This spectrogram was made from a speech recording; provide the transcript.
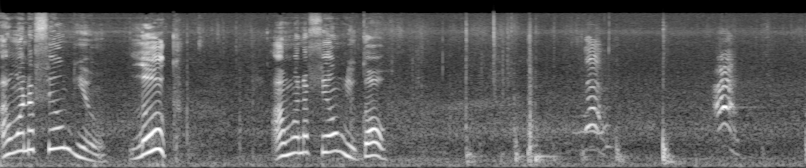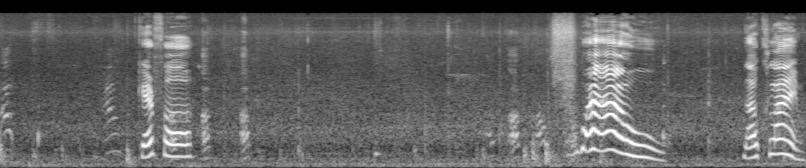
I want to film you. Look, I want to film you. Go. Ah, ah, ah. Careful. Up, up. Up, up, up. Wow. Now climb.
